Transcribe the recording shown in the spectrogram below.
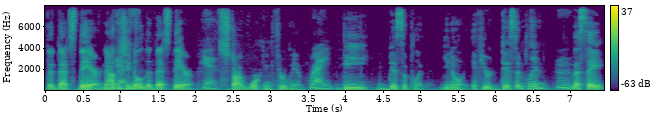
that that's there, now that you know that that's there, Yes. start working through Him. Right. Be disciplined. You know, if you're disciplined, Mm. let's say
